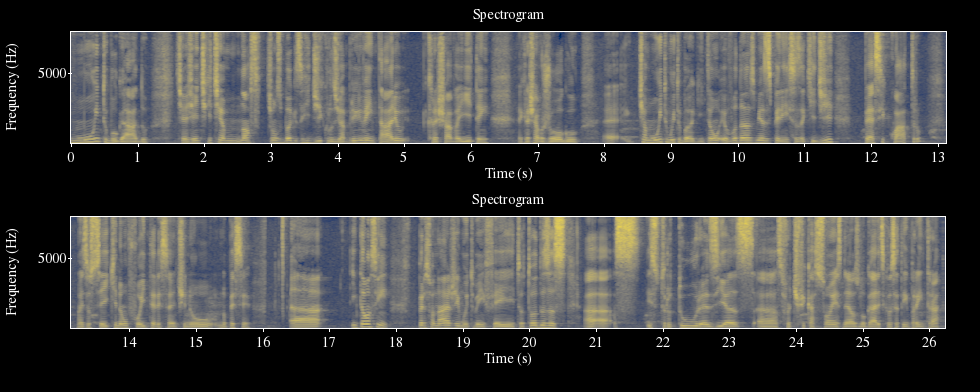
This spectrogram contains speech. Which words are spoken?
muito bugado. Tinha gente que tinha, nossa, tinha uns bugs ridículos de abrir o inventário, crashava item, eh, crashava o jogo. eh, tinha muito, muito bug. Então eu vou dar as minhas experiências aqui de PS4, mas eu sei que não foi interessante no, no PC. Ah, então, assim, personagem muito bem feito, todas as, as estruturas e as, as fortificações, né, os lugares que você tem para entrar,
